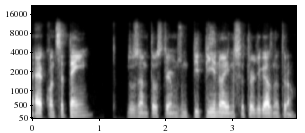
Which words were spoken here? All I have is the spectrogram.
é, quando você tem, usando teus termos, um pepino aí no setor de gás natural.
